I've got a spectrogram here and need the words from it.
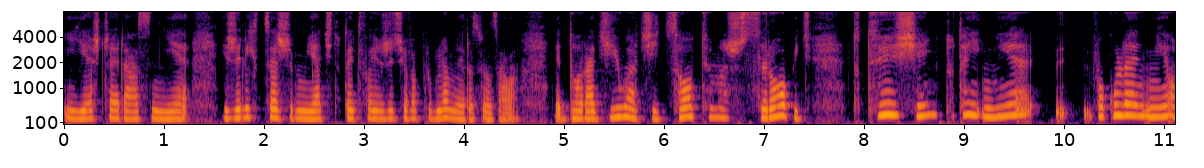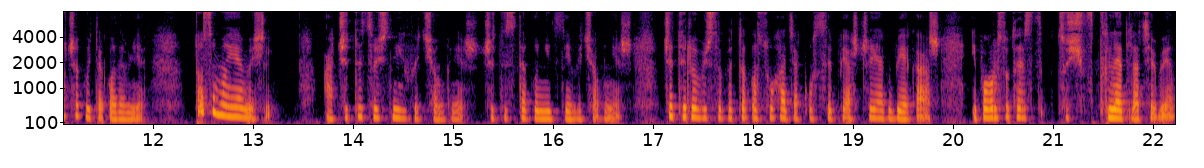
i jeszcze raz nie. Jeżeli chcesz, żebym ja Ci tutaj Twoje życiowe problemy rozwiązała, doradziła Ci, co Ty masz zrobić, to Ty się tutaj nie, w ogóle nie oczekuj tego ode mnie. To są moje myśli. A czy ty coś z nich wyciągniesz? Czy ty z tego nic nie wyciągniesz? Czy ty lubisz sobie tego słuchać, jak usypiasz, czy jak biegasz i po prostu to jest coś w tle dla ciebie?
